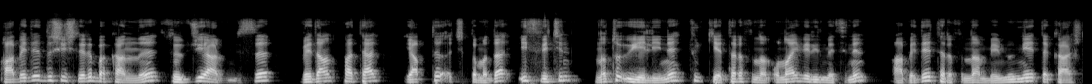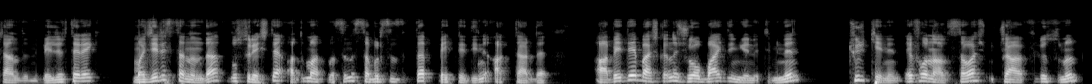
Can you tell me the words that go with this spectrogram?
ABD Dışişleri Bakanlığı Sözcü Yardımcısı Vedant Patel yaptığı açıklamada İsveç'in NATO üyeliğine Türkiye tarafından onay verilmesinin ABD tarafından memnuniyetle karşılandığını belirterek Macaristan'ın da bu süreçte adım atmasını sabırsızlıkla beklediğini aktardı. ABD Başkanı Joe Biden yönetiminin Türkiye'nin F-16 savaş uçağı filosunun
